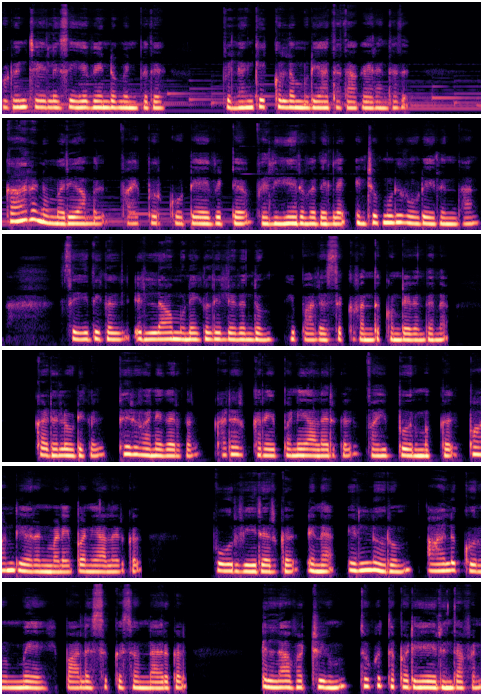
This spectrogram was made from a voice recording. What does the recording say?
கொடுஞ்செயலை செய்ய வேண்டும் என்பது விளங்கிக் கொள்ள முடியாததாக இருந்தது. காரணம் அறியாமல் வைப்பூர் கோட்டையை விட்டு வெளியேறுவதில்லை என்று முடிவோடு இருந்தான். செய்திகள் எல்லா முனைகளிலிருந்தும் இப்பாலசுக்கு வந்து கொண்டிருந்தன. கடலோடிகள் பெருவணிகர்கள் கடற்கரை பணியாளர்கள் வைப்பூர் மக்கள் பாண்டிய அரண்மனை பணியாளர்கள் போர் வீரர்கள் என எல்லோரும் ஆளுக்கு உண்மையை பாலசுக்கு சொன்னார்கள். எல்லாவற்றையும் தொகுத்தபடியே இருந்தவன்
